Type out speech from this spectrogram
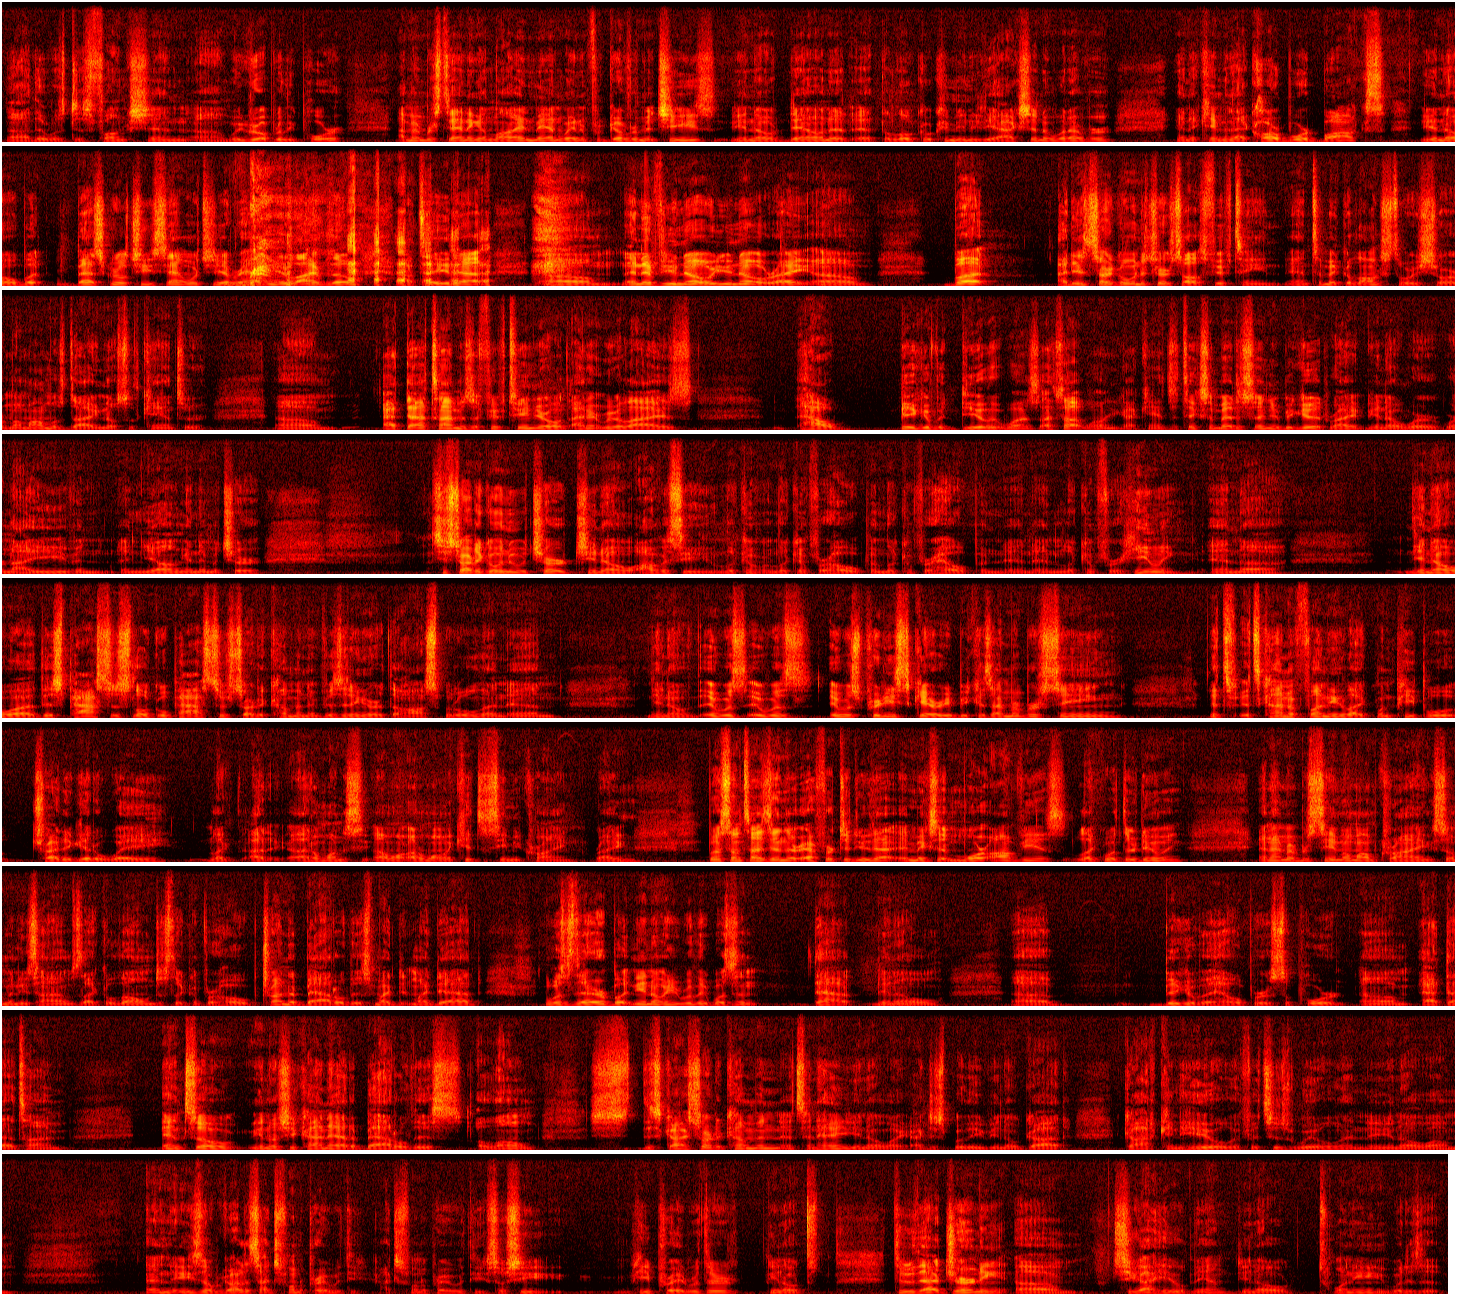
Uh, there was dysfunction. Uh, we grew up really poor. I remember standing in line, man, waiting for government cheese, you know, down at, at the local community action or whatever. And it came in that cardboard box, you know, but best grilled cheese sandwich you ever had in your life, though. I'll tell you that. Um, and if you know, you know, right? Um, but I didn't start going to church till I was 15. And to make a long story short, my mom was diagnosed with cancer. Um, at that time, as a 15 year old, I didn't realize how big of a deal it was. I thought, well, you got cancer, take some medicine, you'll be good, right? You know, we're, we're naive and, and young and immature. She started going to a church, you know, obviously looking for, looking for hope and looking for help and, and, and looking for healing. And, uh, you know, uh, this pastor, this local pastor, started coming and visiting her at the hospital, and, and you know, it was it was it was pretty scary because I remember seeing. It's it's kind of funny, like when people try to get away like I, I don't want to see I want I don't want my kids to see me crying, right? Mm. But sometimes in their effort to do that, it makes it more obvious like what they're doing. And I remember seeing my mom crying so many times, like alone, just looking for hope, trying to battle this. My my dad was there, but you know he really wasn't that you know uh, big of a help or support um, at that time. And so you know she kind of had to battle this alone. This guy started coming and saying, "Hey, you know, I, I just believe you know God God can heal if it's His will, and you know, um, and he said, regardless, I just want to pray with you. I just want to pray with you. So she, he prayed with her, you know, t- through that journey. Um, she got healed, man. You know, twenty, what is it?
